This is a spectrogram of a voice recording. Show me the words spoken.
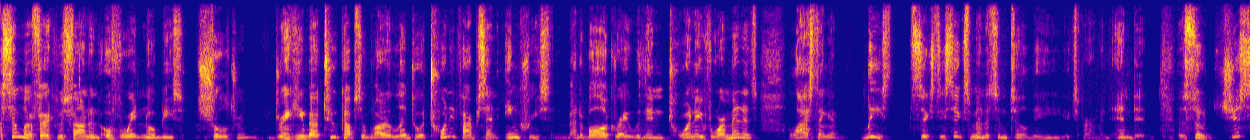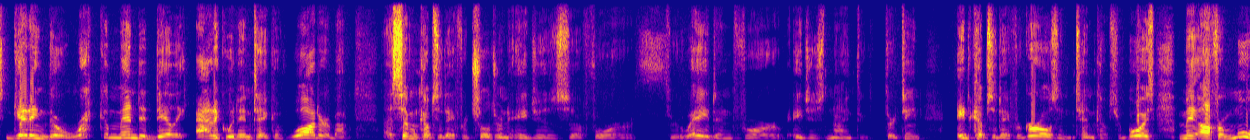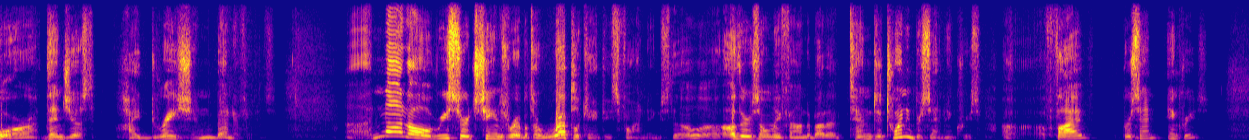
A similar effect was found in overweight and obese children. Drinking about two cups of water led to a 25% increase in metabolic rate within 24 minutes, lasting at least 66 minutes until the experiment ended. So just getting the recommended daily adequate intake of water, about uh, 7 cups a day for children ages uh, 4 through 8, and for ages 9 through 13, 8 cups a day for girls and 10 cups for boys, may offer more than just hydration benefits. Uh, not all research teams were able to replicate these findings, though. Uh, others only found about a 10 to 20% increase, a 5% increase,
